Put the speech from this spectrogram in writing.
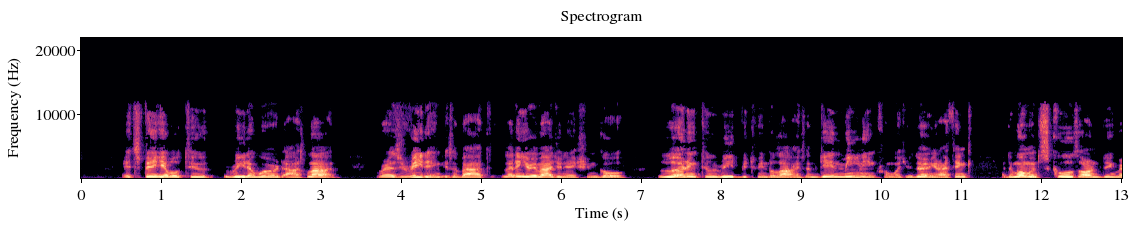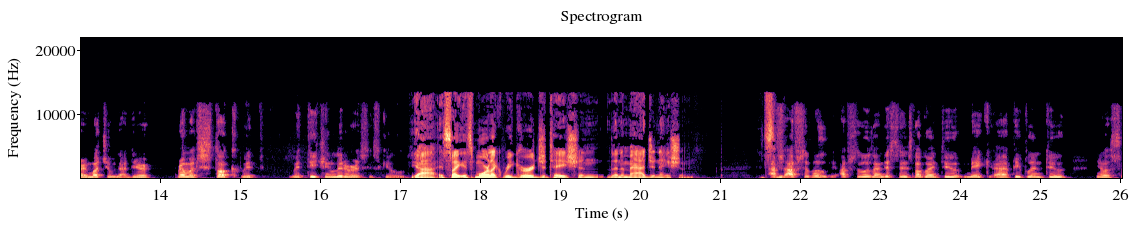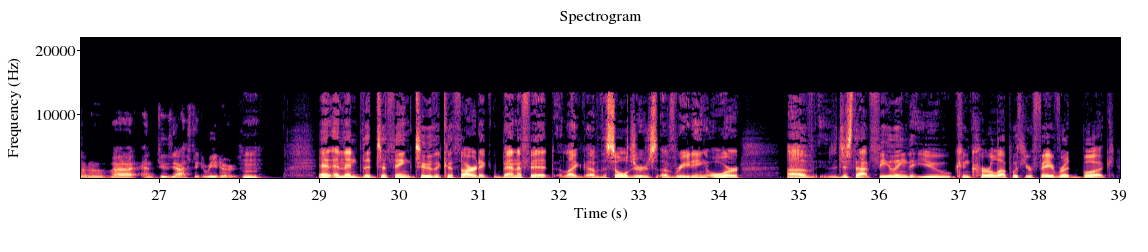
It's being able to read a word out loud. Whereas reading is about letting your imagination go, learning to read between the lines and gain meaning from what you're doing. And I think at the moment schools aren't doing very much of that. They're very much stuck with with teaching literacy skills. Yeah, it's like it's more like regurgitation than imagination. It's, absolutely, absolutely, and this is not going to make uh, people into you know sort of uh, enthusiastic readers. Hmm. And and then the, to think too the cathartic benefit like of the soldiers of reading or of just that feeling that you can curl up with your favorite book.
